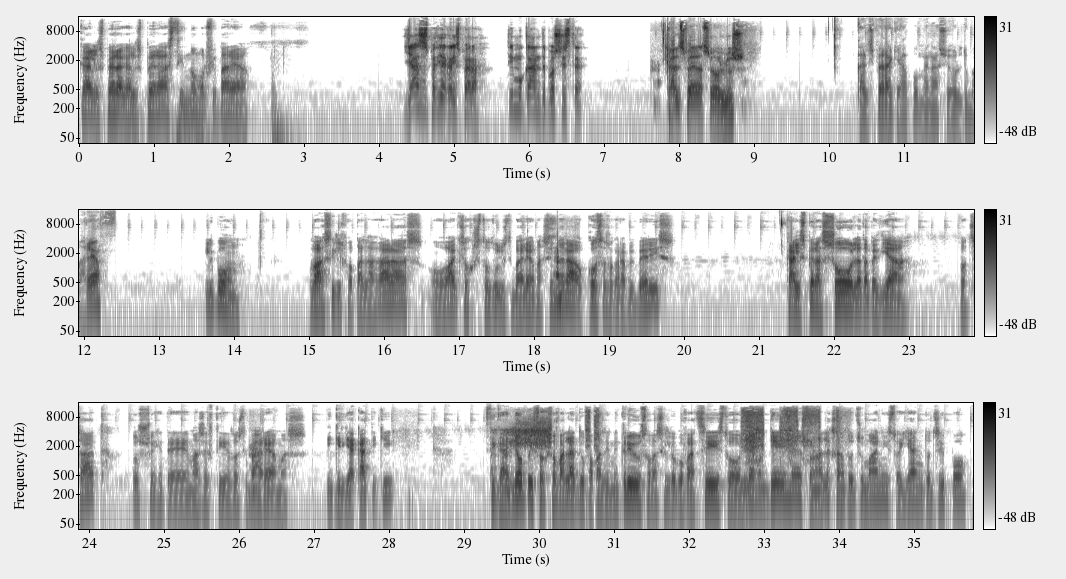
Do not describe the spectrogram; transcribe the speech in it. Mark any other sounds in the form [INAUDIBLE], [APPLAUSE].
Καλησπέρα, καλησπέρα στην όμορφη παρέα. Γεια σας παιδιά, καλησπέρα. Τι μου κάνετε, πώς είστε; Καλησπέρα σε όλους. Καλησπέρα και από μένα σε όλη την παρέα. Λοιπόν, Βασίλης Παπαλαγάρας, ο Άκης ο Χριστοδούλης στην παρέα μας σήμερα, ο Κώστας ο Καραπιμπέρης. Καλησπέρα σε όλα τα παιδιά στο chat, όσους έχετε μαζευτεί εδώ στην παρέα μας την Κυριακάτικη. Στην Καλλιόπη, στο Ξοβαλάντι του Παπαδημητρίου, στο Βασίλη τον Κοβατσί, στο Lemon Gamer, στον Αλέξανδρο τον Τζουμάνι, στο Γιάννη τον Τζίπο,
